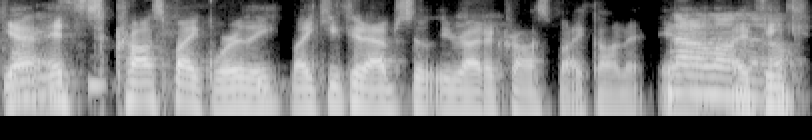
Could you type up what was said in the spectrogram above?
Yeah, it's cross bike worthy. Like you could absolutely ride a cross bike on it. Not alone, I though. think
